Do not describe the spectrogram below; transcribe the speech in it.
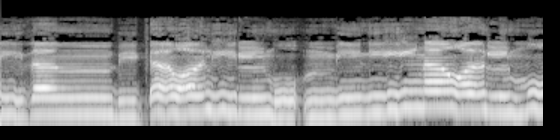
لذنبك وللمؤمنين والمؤمنات.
